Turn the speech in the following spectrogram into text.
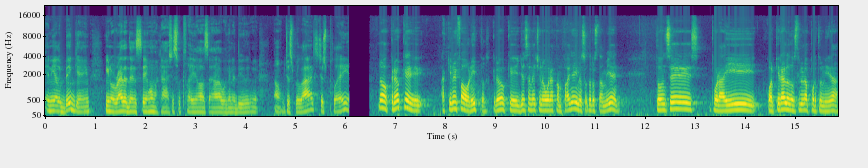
any other big game. You know, rather than saying, "Oh my gosh, it's a playoffs. Ah, we're gonna do this." Just relax, just play. No, creo que aquí no hay favoritos. Creo que ellos han hecho una buena campaña y nosotros también. Entonces, por ahí cualquiera de los dos tiene la oportunidad.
